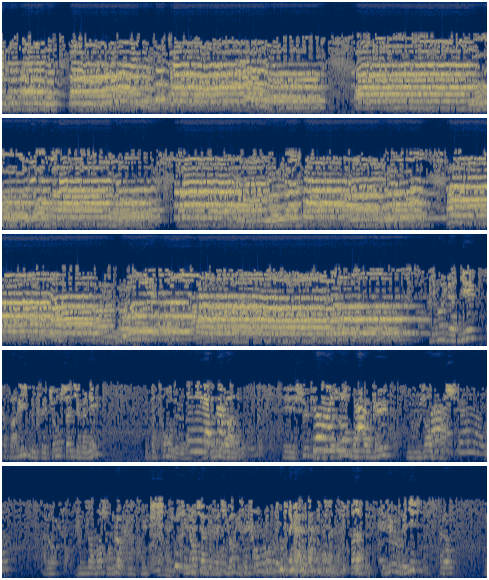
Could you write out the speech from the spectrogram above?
Paris, nous fêtions Saint-Irénée, le patron de l'amiral. Et ceux qui étaient présents m'ont chargé de vous embrasser. Alors, je vous embrasse en bloc. Hein. Sinon, c'est un peu fatigant, il fait chaud. voilà, que Dieu vous bénisse. Alors, euh,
